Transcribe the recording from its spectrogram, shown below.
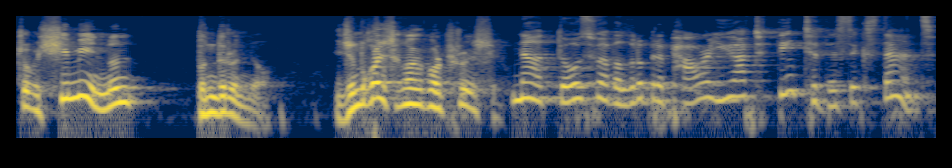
좀 힘이 있는 분들은요. 이 정도까지 생각해 볼 필요 있어요. Now, those who have a little bit of power, you have to think to this extent.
